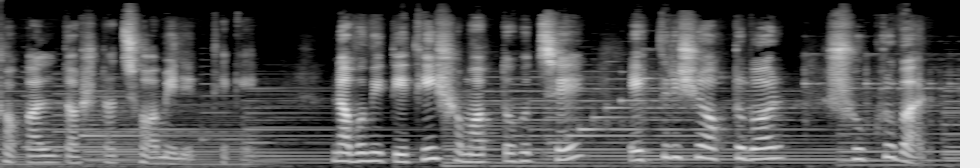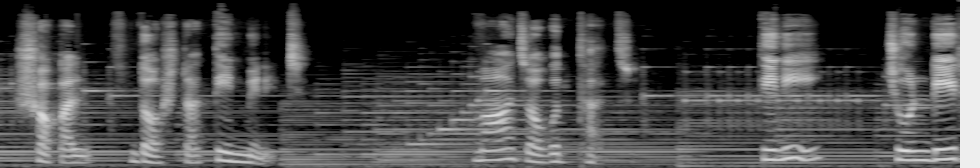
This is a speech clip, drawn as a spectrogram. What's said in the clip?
সকাল দশটা ছ মিনিট থেকে। নবমী তিথি সমাপ্ত হচ্ছে। একত্রিশে অক্টোবর, শুক্রবার, সকাল দশটা তিন মিনিট। মা জগদ্ধাত্রী, তিনি চণ্ডীর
